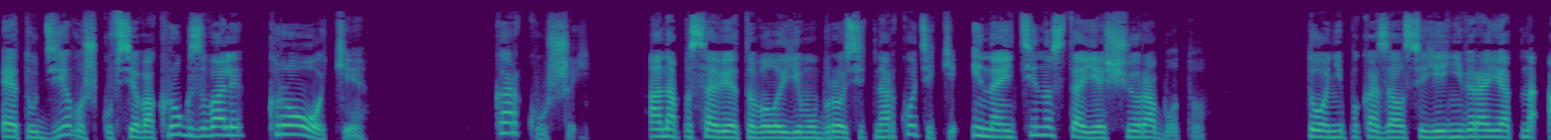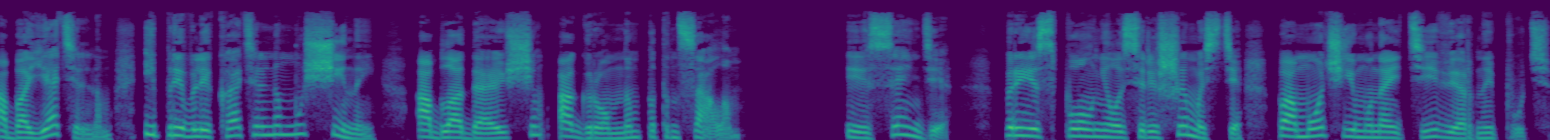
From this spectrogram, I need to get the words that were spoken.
Эту девушку все вокруг звали Крооки, Каркушей. Она посоветовала ему бросить наркотики и найти настоящую работу. Тони показался ей невероятно обаятельным и привлекательным мужчиной, обладающим огромным потенциалом. И Сэнди преисполнилась решимости помочь ему найти верный путь.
